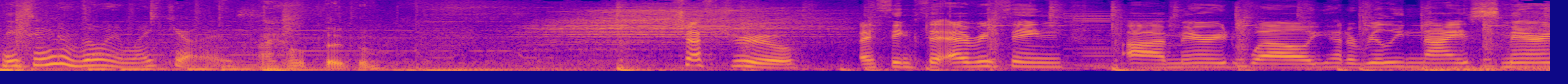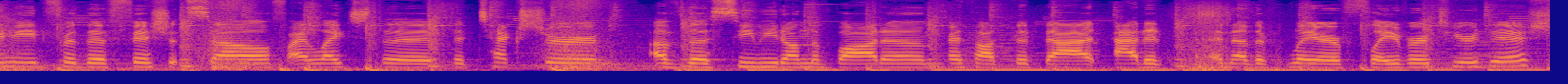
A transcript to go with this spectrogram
They seem to really like yours. I hope they do. Chef Drew, I think that everything uh, married well. You had a really nice marinade for the fish itself. I liked the, the texture of the seaweed on the bottom. I thought that that added another layer of flavor to your dish.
